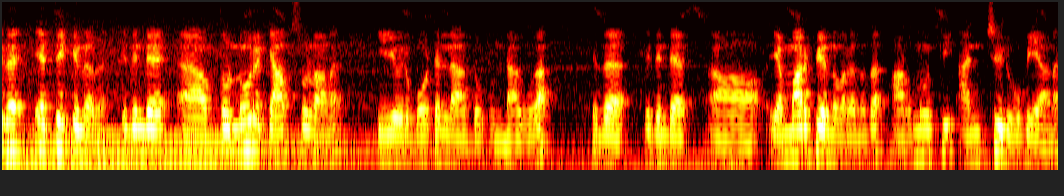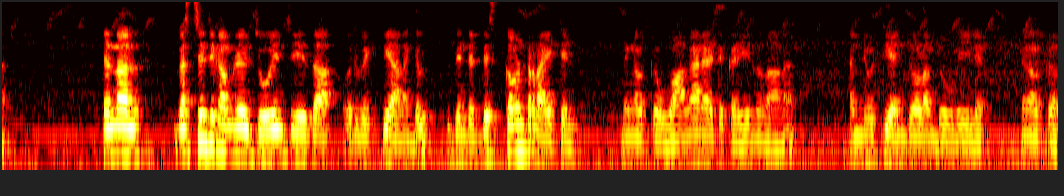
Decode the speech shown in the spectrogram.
ഇത് എത്തിക്കുന്നത്. ഇതിന്റെ തൊണ്ണൂറ് ക്യാപ്സൂളാണ് ഈ ഒരു ബോട്ടിലിനകത്ത് ഉണ്ടാകുക. ഇത് ഇതിന്റെ എം ആർ പി എന്ന് പറയുന്നത് അറുന്നൂറ്റി അഞ്ച് രൂപയാണ്. എന്നാൽ വെസ്റ്റേജ് കമ്പനിയിൽ ജോയിൻ ചെയ്ത ഒരു വ്യക്തിയാണെങ്കിൽ ഇതിന്റെ ഡിസ്കൗണ്ട് റൈറ്റിൽ നിങ്ങൾക്ക് വാങ്ങാനായിട്ട് കഴിയുന്നതാണ്. അഞ്ഞൂറ്റി അഞ്ചോളം രൂപയിൽ നിങ്ങൾക്ക്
